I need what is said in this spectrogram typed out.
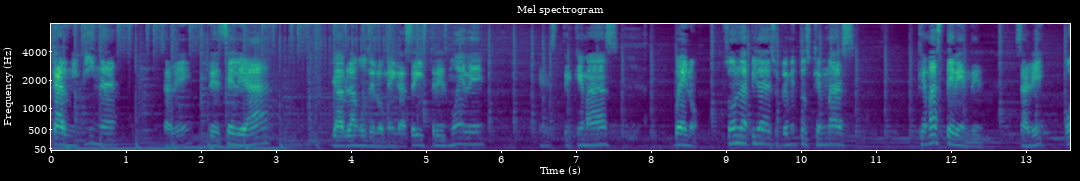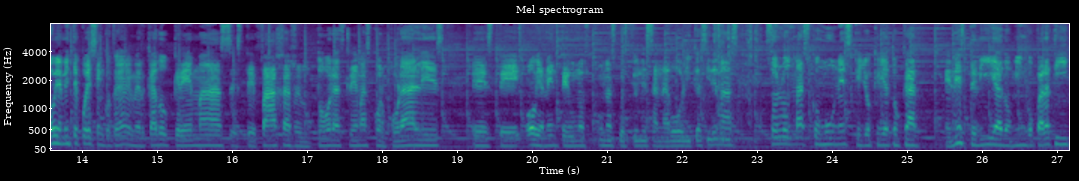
carnitina, ¿sale? De CLA, ya hablamos del omega 639, este, ¿qué más? Bueno, son la pila de suplementos que más que más te venden, ¿sale? Obviamente puedes encontrar en el mercado cremas, este, fajas reductoras, cremas corporales, este, obviamente unos, unas cuestiones anabólicas y demás. Son los más comunes que yo quería tocar en este día domingo para ti.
